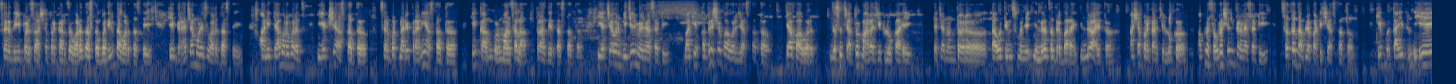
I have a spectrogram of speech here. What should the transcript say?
सर्दी पडसा अशा प्रकारचं वाढत असतं बधिरता वाढत असते हे ग्रहाच्यामुळेच वाढत असते. आणि त्याबरोबरच यक्ष असतात सरपटणारे प्राणी असतात हे काम करून माणसाला त्रास देत असतात. याच्यावर विजय मिळण्यासाठी बाकी अदृश्य पावर जे असतात त्या पावर जसं चातुर महाराज एक लोक आहे त्याच्यानंतर तावतिम्स म्हणजे इंद्राचा दरबार आहे इंद्र आहेत. अशा प्रकारचे लोक आपलं संरक्षण करण्यासाठी सतत आपल्या पाठीशी असतात. हे काही हे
